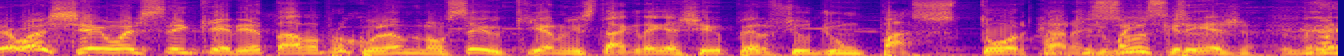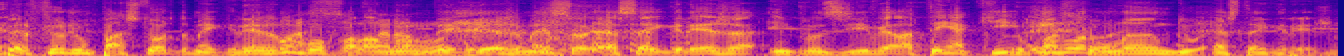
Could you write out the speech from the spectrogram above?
eu achei hoje sem querer, tava procurando não sei o que no Instagram e achei o perfil de um pastor, cara, que de uma susto. igreja. O perfil de um pastor de uma igreja, eu não vou falar o nome da igreja, mas essa- igreja, inclusive, ela tem aqui em pastor. Orlando esta igreja.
